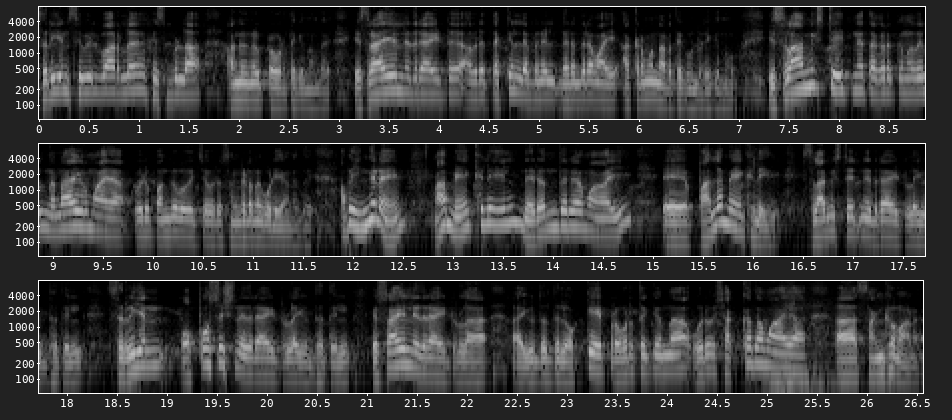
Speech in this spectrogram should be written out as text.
സിറിയൻ സിവിൽ വാറിൽ ഹിസ്ബുള്ള അംഗങ്ങൾ പ്രവർത്തിക്കുന്നുണ്ട്. ഇസ്രായേലിനെതിരായിട്ട് അവർ തെക്കൻ ലെബനിൽ നിരന്തരമായി അക്രമം നടത്തിക്കൊണ്ടിരിക്കുന്നു. ഇസ്ലാമിക് സ്റ്റേറ്റിനെ തകർക്കുന്നതിൽ നിർണായകമായ ഒരു പങ്ക് വഹിച്ച ഒരു സംഘടന കൂടിയാണിത്. അപ്പോൾ ഇങ്ങനെ ആ മേഖലയിൽ നിരന്തരമായി പല മേഖലയിൽ ഇസ്ലാമിക് സ്റ്റേറ്റിനെതിരായിട്ടുള്ള യുദ്ധത്തിൽ സിറിയൻ ഓപ്പോസിഷനെതിരായിട്ടുള്ള യുദ്ധത്തിൽ ഇസ്രായേലിനെതിരായിട്ടുള്ള യുദ്ധത്തിലൊക്കെ പ്രവർത്തിക്കുന്ന ഒരു ശക്തമായ ആ, സംഘമാണ്.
